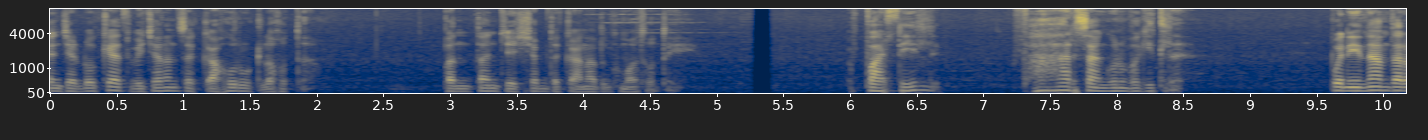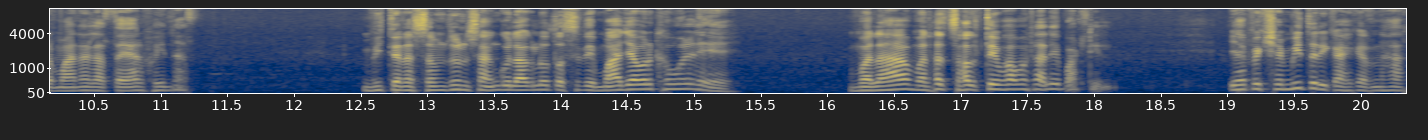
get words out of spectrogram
त्यांच्या डोक्यात विचारांचं काहूर उठलं होतं. पंतांचे शब्द कानात घुमत होते. पाटील फार सांगून बघितलं. पण इनामदार मानायला तयार होईनात. मी त्यांना समजून सांगू लागलो तसे ते माझ्यावर खवळले. मला मला चालते व्हा म्हणाले पाटील. यापेक्षा मी तरी काय करणार?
